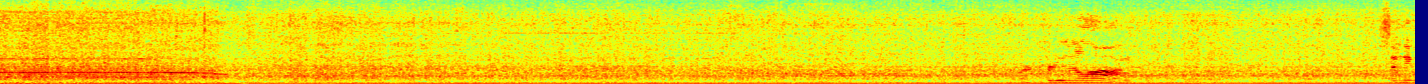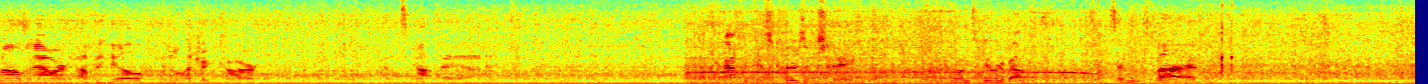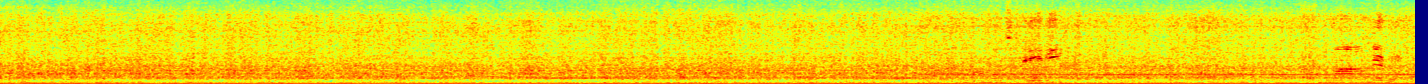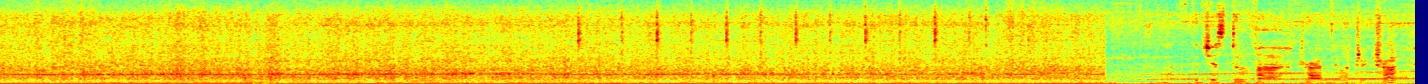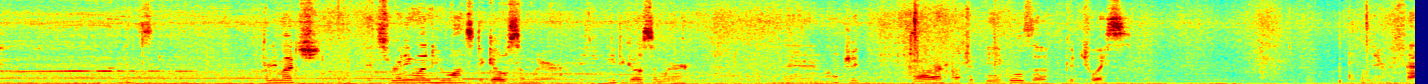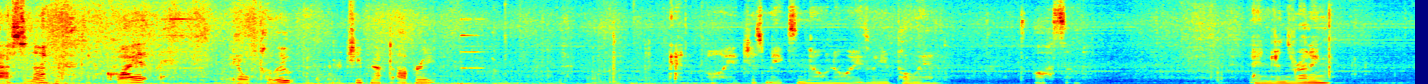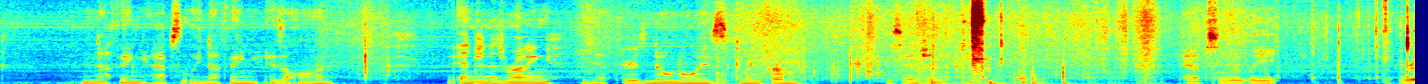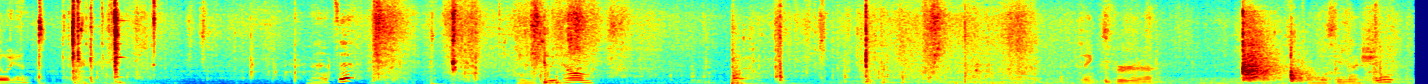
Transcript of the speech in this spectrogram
five. Almost 80. Come on, baby. That's the gist of uh, driving the electric truck. It's pretty much it's for anyone who wants to go somewhere. If you need to go somewhere, then electric car, electric vehicle is a good choice. They're fast enough, they're quiet, they don't pollute, they're cheap enough to operate. And boy, it just makes no noise when you pull in. It's awesome. Engine's running. Nothing, absolutely nothing is on. The engine is running, yet there is no noise coming from this engine. Absolutely brilliant. And that's it. Home sweet home. Thanks for uh, coming to see my show.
